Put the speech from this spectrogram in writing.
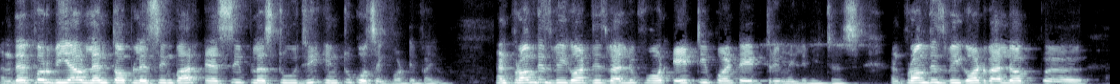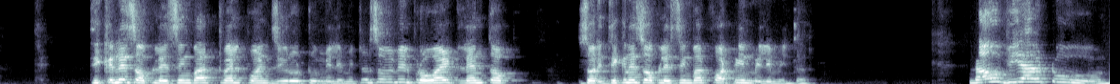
And therefore, we have length of lacing bar SC plus 2G into cosec 45. And from this, we got this value for 80.83 millimeters. And from this, we got value of uh, thickness of lacing bar 12.02 millimeters. So we will provide length of, sorry, thickness of lacing bar 14 millimeter. Now we have to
